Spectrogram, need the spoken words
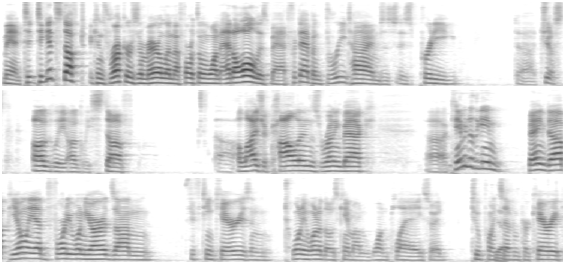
man, to, to get stuffed against Rutgers or Maryland on fourth and one at all is bad. For it to happen three times is, is pretty uh, just ugly, ugly stuff. Uh, Elijah Collins, running back, uh, came into the game banged up. He only had 41 yards on 15 carries, and 21 of those came on one play, so he had 2.7 per carry.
